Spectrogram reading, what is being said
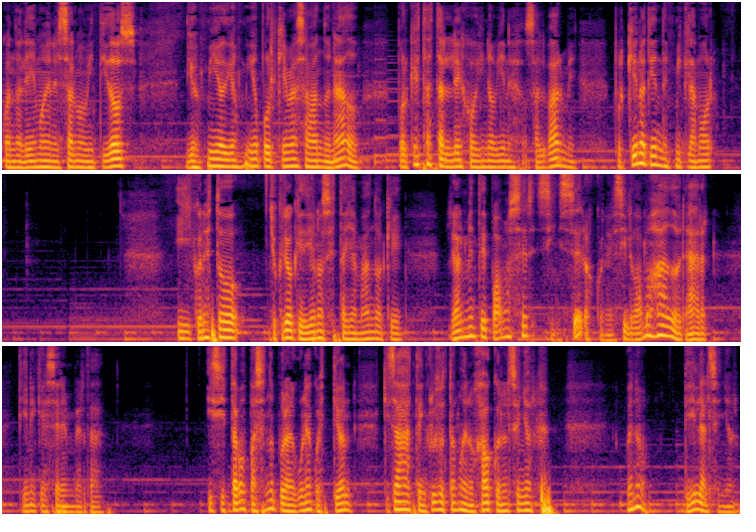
cuando leemos en el Salmo 22, Dios mío, Dios mío, ¿por qué me has abandonado? ¿Por qué estás tan lejos y no vienes a salvarme? ¿Por qué no atiendes mi clamor? Y con esto yo creo que Dios nos está llamando a que realmente podamos ser sinceros con Él. Si lo vamos a adorar, tiene que ser en verdad. Y si estamos pasando por alguna cuestión, quizás hasta incluso estamos enojados con el Señor, bueno, dile al Señor,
